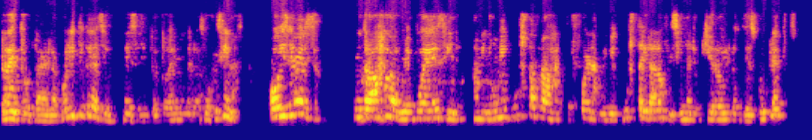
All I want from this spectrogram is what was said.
retrotraer la política y decir, necesito todo el mundo en las oficinas. O viceversa. Un trabajador me puede decir, a mí no me gusta trabajar por fuera, a mí me gusta ir a la oficina, yo quiero ir los días completos.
